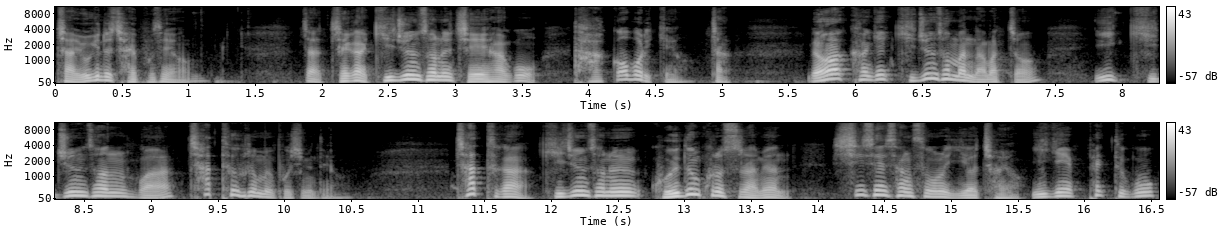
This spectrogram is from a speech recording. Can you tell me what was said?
자 여기를 잘 보세요. 자 제가 기준선을 제외하고 다 꺼버릴게요. 자 명확하게 기준선만 남았죠. 이 기준선과 차트 흐름을 보시면 돼요. 차트가 기준선을 골든 크로스라면 시세 상승으로 이어져요. 이게 팩트고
